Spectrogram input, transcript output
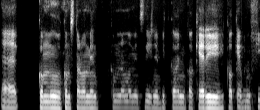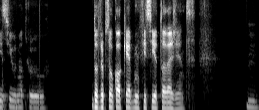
uh, como, como, se normalmente, como normalmente se diz na Bitcoin, qualquer, qualquer benefício noutro, de outra pessoa qualquer beneficia toda a gente. Hum.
